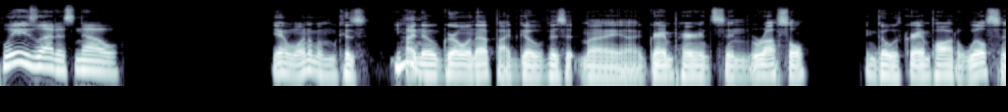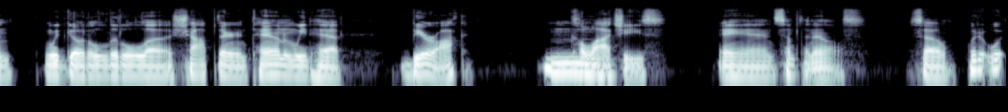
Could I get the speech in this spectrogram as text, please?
Please let us know. Yeah, one of them because Yeah. I know growing up, I'd go visit my uh, grandparents in Russell and go with Grandpa to Wilson. We'd go to a little uh, shop there in town and we'd have Bierock, Mm. kolaches, and something else. So, What, what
